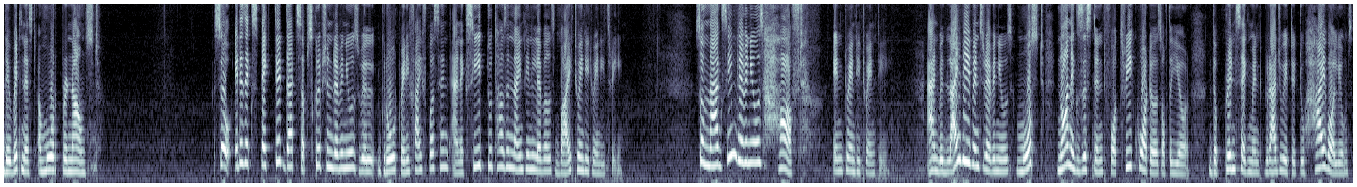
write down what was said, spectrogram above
they witnessed a more pronounced. So, it is expected that subscription revenues will grow 25 percent and exceed 2019 levels by 2023. So, magazine revenues halved in 2020 and with live events revenues most non-existent for three quarters of the year, the print segment graduated to high volumes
